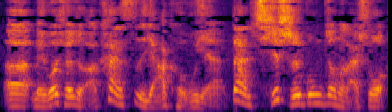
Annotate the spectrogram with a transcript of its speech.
呃，美国学者啊看似哑口无言，但其实公正的来说，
